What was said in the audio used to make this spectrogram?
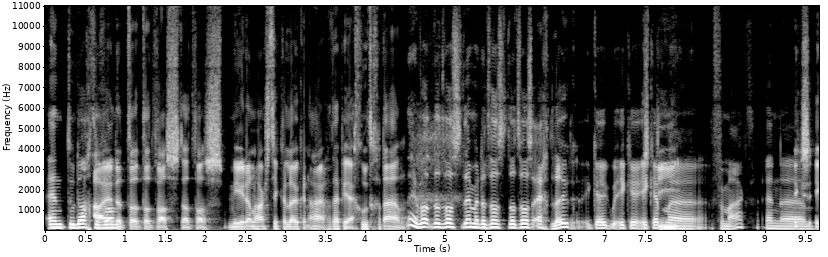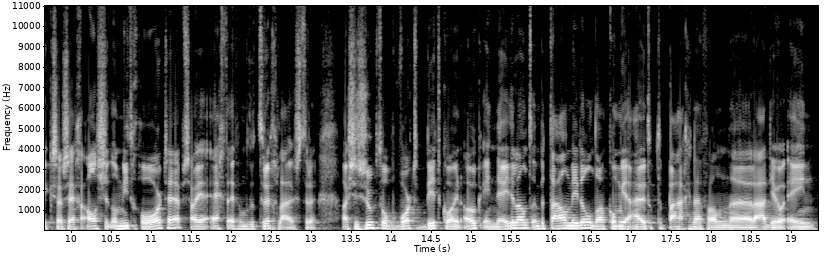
En toen dachten we oh, van... dat, dat, dat, was, dat was meer dan hartstikke leuk en aardig. Dat heb je echt goed gedaan. Nee, wat, dat, was, nee maar dat, was, dat was echt leuk. Ik, ik, ik, ik heb me vermaakt. En, uh... ik, ik zou zeggen, als je het nog niet gehoord hebt... zou je echt even moeten terugluisteren. Als je zoekt op wordt bitcoin ook in Nederland een betaalmiddel... dan kom je uit op de pagina van uh, Radio 1...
